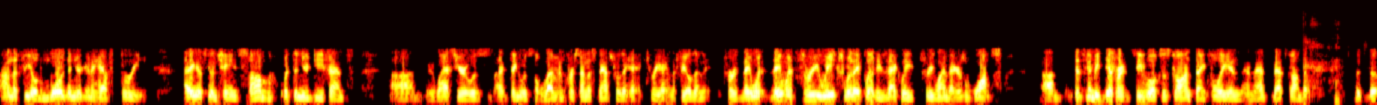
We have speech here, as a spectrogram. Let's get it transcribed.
on the field more than you're going to have three. I think it's going to change some with the new defense. Uh, last year it was I think it was 11% of snaps where they had three on the field, and for they went they went three weeks where they played exactly three linebackers once. Um, it's going to be different. Steve Wilks is gone, thankfully, and, and that that's gone. But the, the,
